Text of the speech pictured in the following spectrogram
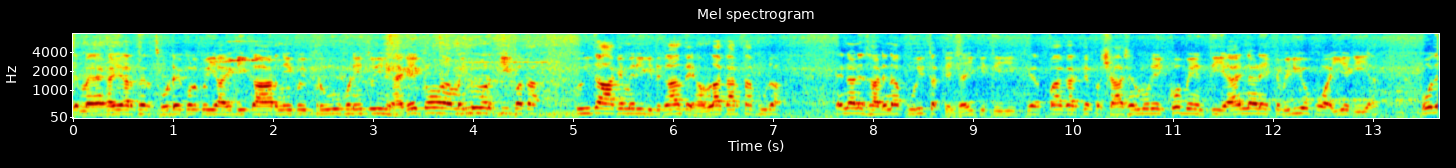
ਤੇ ਮੈਂ ਕਿਹਾ, ਯਾਰ ਫਿਰ ਤੁਹਾਡੇ ਕੋਲ ਕੋਈ ਆਈਡੀ ਕਾਰਡ ਨਹੀਂ, ਕੋਈ ਪ੍ਰੂਫ ਨਹੀਂ, ਤੁਸੀਂ ਹੈਗੇ ਕੌਣ ਆ? ਮੈਨੂੰ ਹੁਣ ਕੀ ਪਤਾ? ਤੁਸੀਂ ਤਾਂ ਆ ਕੇ ਮੇਰੀ ਦੁਕਾਨ ਤੇ ਹਮਲਾ ਕਰਤਾ ਪੂਰਾ। ਇਹਨਾਂ ਨੇ ਸਾਡੇ ਨਾਲ ਪੂਰੀ ਧੱਕੇਸ਼ਾਹੀ ਕੀਤੀ ਜੀ। ਕਿਰਪਾ ਕਰਕੇ ਪ੍ਰਸ਼ਾਸਨ ਮੂਹਰੇ ਇੱਕੋ ਬੇਨਤੀ ਆ, ਇਹਨਾਂ ਨੇ ਇੱਕ ਵੀਡੀਓ ਪਵਾਈ ਹੈਗੀ ਆ। ਉਹਦੇ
